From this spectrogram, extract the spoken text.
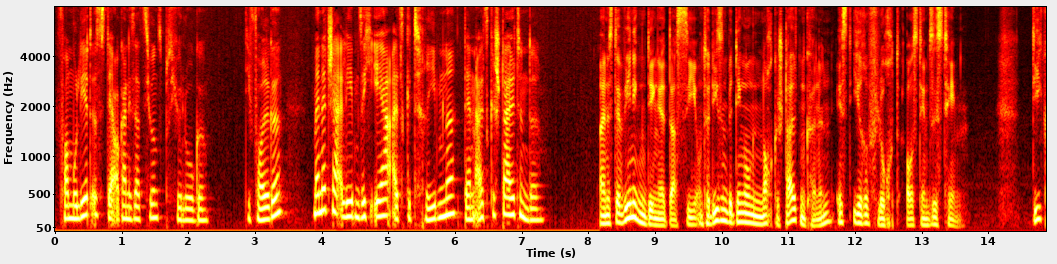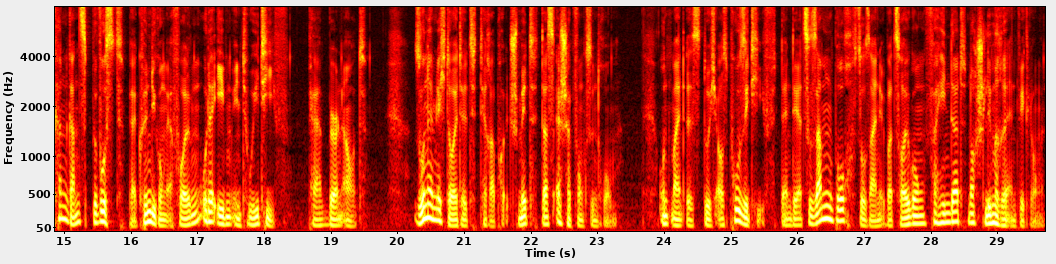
formuliert es der Organisationspsychologe. Die Folge? Manager erleben sich eher als Getriebene denn als Gestaltende. Eines der wenigen Dinge, das sie unter diesen Bedingungen noch gestalten können, ist ihre Flucht aus dem System. Die kann ganz bewusst per Kündigung erfolgen oder eben intuitiv, per Burnout. So nämlich deutet Therapeut Schmidt das Erschöpfungssyndrom und meint es durchaus positiv, denn der Zusammenbruch, so seine Überzeugung, verhindert noch schlimmere Entwicklungen.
